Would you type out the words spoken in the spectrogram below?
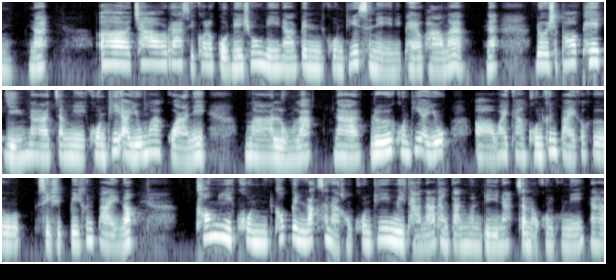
นนะชาวราศีกรกฎในช่วงนี้นะ เป็นคนที่เสน่ห์นี่แพรวพาวมากนะ โดยเฉพาะเพศหญิงนะคะจะมีคนที่อายุมากกว่านี่มาหลงรักนะคะหรือคนที่อายุวัยกลางคนขึ้นไปก็คือ 40 ปีขึ้นไปเนาะเขามีคนเขาเป็นลักษณะของคนที่มีฐานะทางการเงินดีนะสำหรับคนคนนี้นะคะ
